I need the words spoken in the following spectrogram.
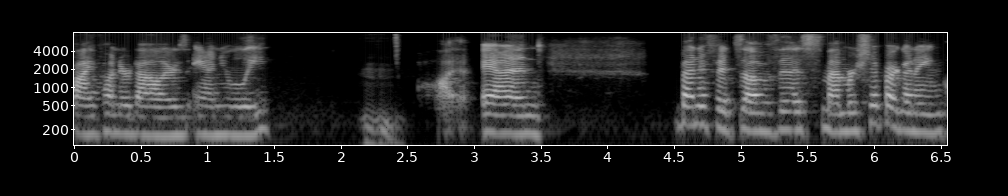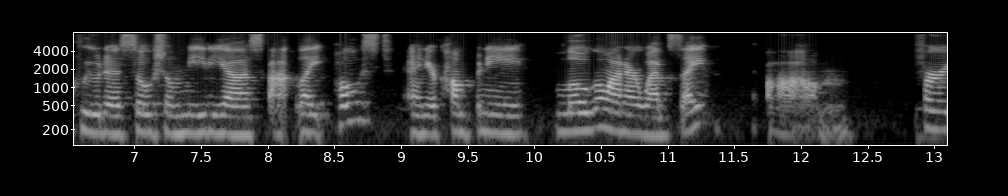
$500 annually. Mm-hmm. Uh, and benefits of this membership are going to include a social media spotlight post and your company logo on our website um, for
